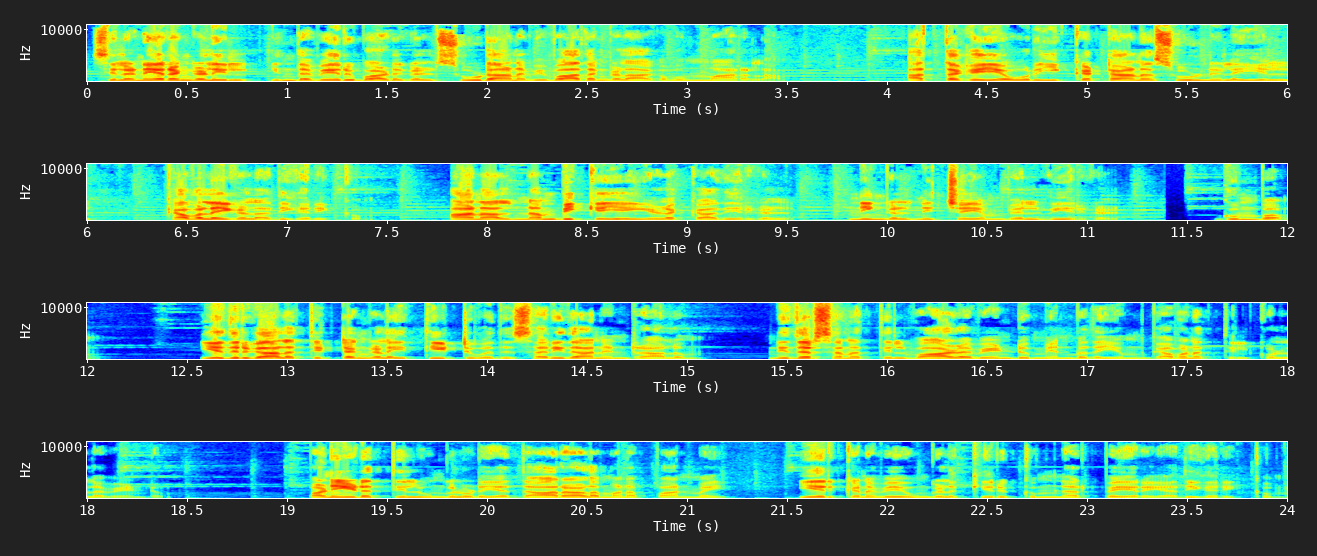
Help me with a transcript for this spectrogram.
சில நேரங்களில் இந்த வேறுபாடுகள் சூடான விவாதங்களாகவும் மாறலாம். அத்தகைய ஒரு இக்கட்டான சூழ்நிலையில் கவலைகள் அதிகரிக்கும். ஆனால் நம்பிக்கையை இழக்காதீர்கள். நீங்கள் நிச்சயம் வெல்வீர்கள். கும்பம். எதிர்கால திட்டங்களை தீட்டுவது சரிதான் என்றாலும் நிதர்சனத்தில் வாழ வேண்டும் என்பதையும் கவனத்தில் கொள்ள வேண்டும். பணியிடத்தில் உங்களுடைய தாராள மனப்பான்மை ஏற்கனவே உங்களுக்கு இருக்கும் நற்பெயரை அதிகரிக்கும்.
